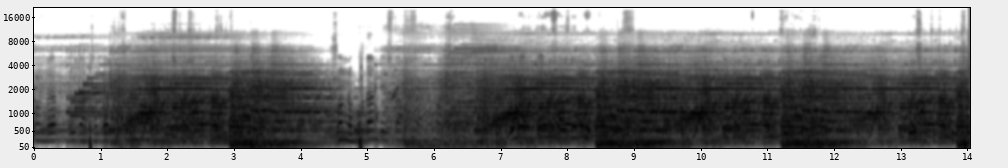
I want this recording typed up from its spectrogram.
Sonra buradan. Destan Sonra buradan destan. Umarım en fazla pet Beş kutu kötü.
